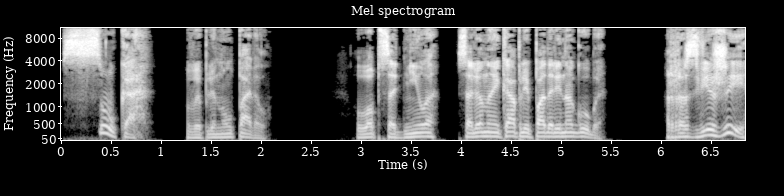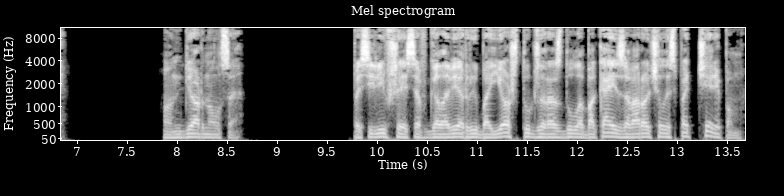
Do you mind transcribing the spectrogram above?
«Сука!» — выплюнул Павел. Лоб соднило, соленые капли падали на губы. «Развяжи!» Он дернулся. Поселившаяся в голове рыба-еж тут же раздула бока и заворочилась под черепом.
